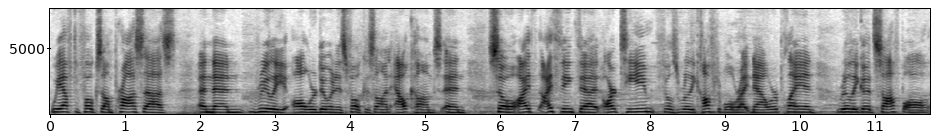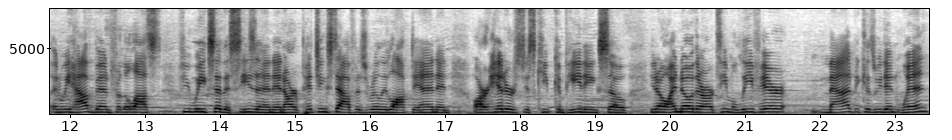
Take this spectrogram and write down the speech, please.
we have to focus on process and then really all we're doing is focus on outcomes. And so I, I think that our team feels really comfortable right now. We're playing really good softball and we have been for the last few weeks of the season, and our pitching staff is really locked in, and our hitters just keep competing. So, you know, I know that our team will leave here mad because we didn't win,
